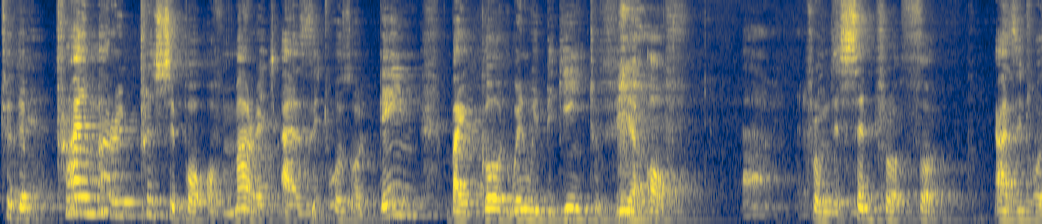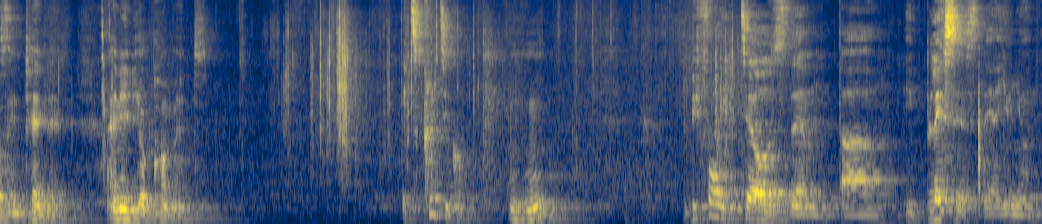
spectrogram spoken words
to the primary principle of marriage as it was ordained by God when we begin to veer off Um, from the central thought as it was intended? I need your comments. it's critical. Mhm. Before he tells them, uh, he blesses their union.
